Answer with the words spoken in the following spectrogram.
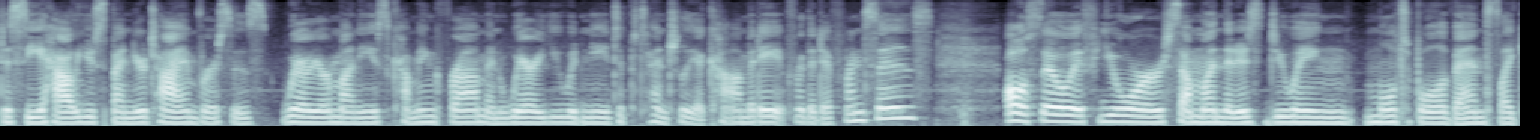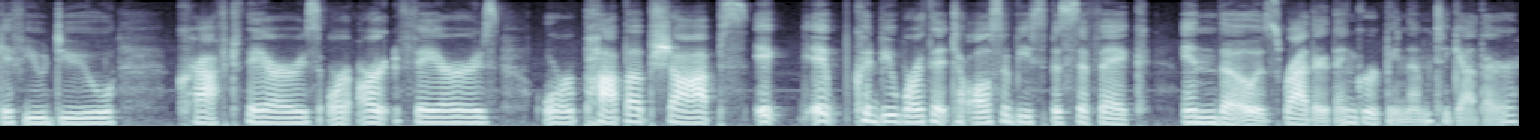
to see how you spend your time versus where your money is coming from and where you would need to potentially accommodate for the differences. Also, if you're someone that is doing multiple events, like if you do craft fairs or art fairs or pop-up shops, it it could be worth it to also be specific in those rather than grouping them together.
